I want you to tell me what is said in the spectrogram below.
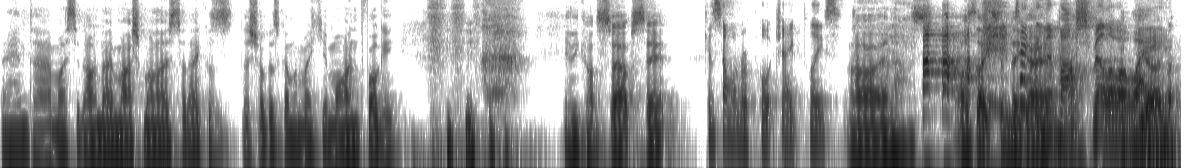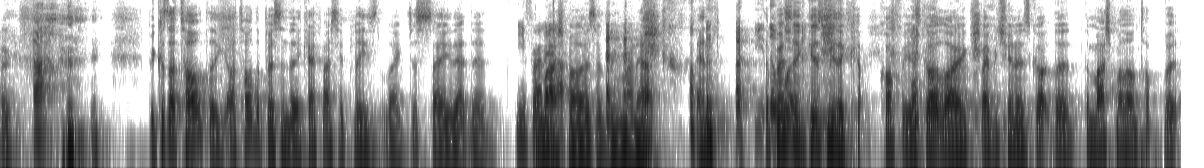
And um, I said, "Oh, no marshmallows today because the sugar's going to make your mind foggy." and he got so upset. Can someone report Jake, please? Oh, and I was, I was like sitting there Taking going, the marshmallow away. yeah, I know. Oh. because I told the I told the person at the cafe, I said, please, like, just say that the, the marshmallows out. have been run out. oh, and no, the, the person that gives me the co- coffee has got like baby tuna has got the, the marshmallow on top of it.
